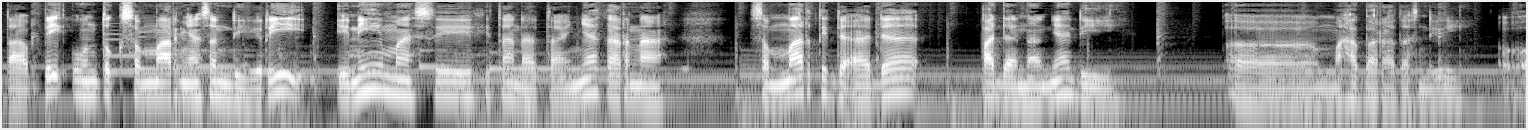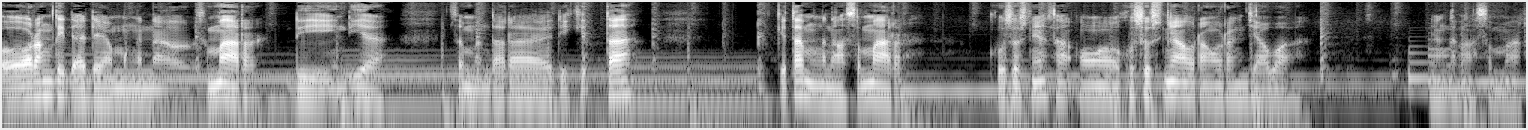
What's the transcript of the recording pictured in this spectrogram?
tapi untuk Semarnya sendiri ini masih tanda tanya karena Semar tidak ada padanannya di uh, Mahabharata sendiri. Orang tidak ada yang mengenal Semar di India. Sementara di kita kita mengenal Semar, khususnya oh, khususnya orang-orang Jawa yang kenal Semar.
